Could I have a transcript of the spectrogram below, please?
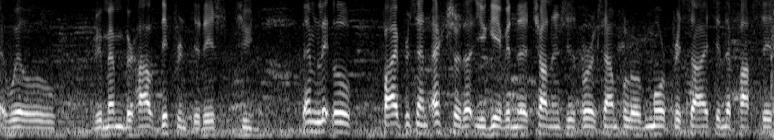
uh, will remember how different it is to them little 5% extra that you give in the challenges, for example, or more precise in the passes,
